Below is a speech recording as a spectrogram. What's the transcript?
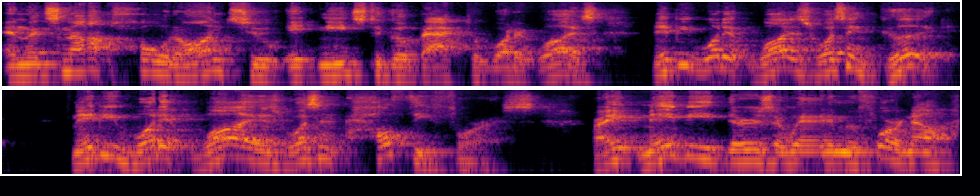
And let's not hold on to it needs to go back to what it was. Maybe what it was wasn't good. Maybe what it was wasn't healthy for us, right? Maybe there's a way to move forward. Now,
